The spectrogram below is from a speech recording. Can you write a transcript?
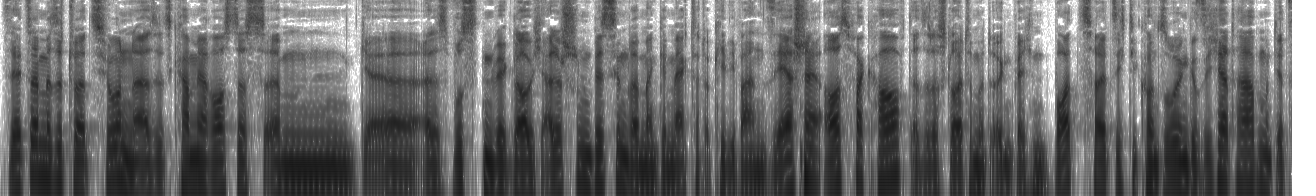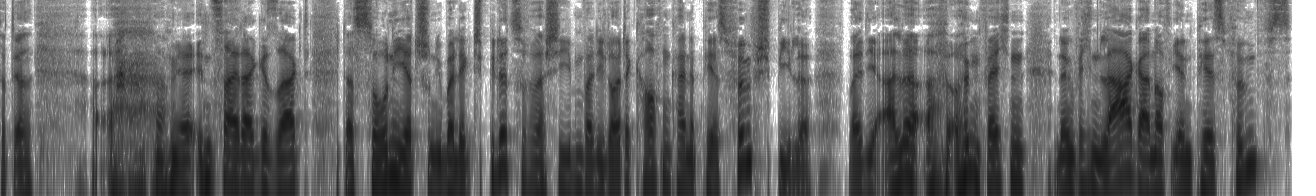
Seltsame Situation. Ne? Also jetzt kam ja raus, dass ähm, äh, das wussten wir, glaube ich, alle schon ein bisschen, weil man gemerkt hat, okay, die waren sehr schnell ausverkauft. Also dass Leute mit irgendwelchen Bots halt sich die Konsolen gesichert haben. Und jetzt hat der äh, haben ja Insider gesagt, dass Sony jetzt schon überlegt, Spiele zu verschieben, weil die Leute kaufen keine PS5-Spiele, weil die alle auf irgendwelchen in irgendwelchen Lagern auf ihren PS5s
